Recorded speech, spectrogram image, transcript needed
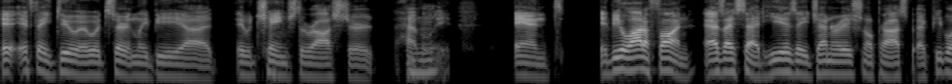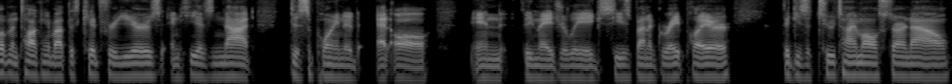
If they do, it would certainly be. Uh, it would change the roster Mm-hmm. heavily. Mm-hmm. And it'd be a lot of fun. As I said, he is a generational prospect. People have been talking about this kid for years, and he has not disappointed at all in the major leagues. He's been a great player. I think he's a two-time All-Star now.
